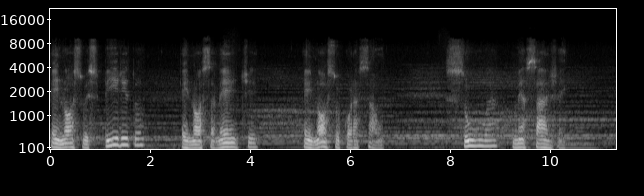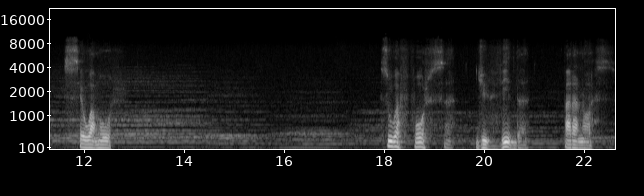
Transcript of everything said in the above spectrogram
em nosso espírito, em nossa mente, em nosso coração, Sua mensagem, seu amor. Sua força de vida para nós.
